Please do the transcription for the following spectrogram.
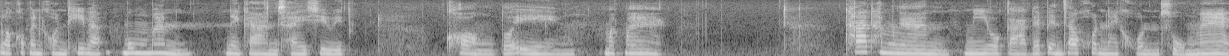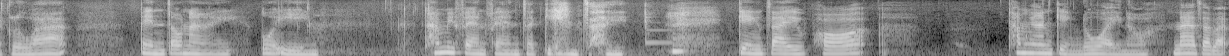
แล้วก็เป็นคนที่แบบมุ่งมั่นในการใช้ชีวิตของตัวเองมาก ๆ ถ้าทำงานมีโอกาสได้เป็นเจ้าคนในคนสูงมากหรือว่าเป็นเจ้านายตัวเอง ถ้ามีแฟนแฟนจะเกรงใจ เกรงใจเพราะ ทำงานเก่งด้วยเนาะน่าจะแบบ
